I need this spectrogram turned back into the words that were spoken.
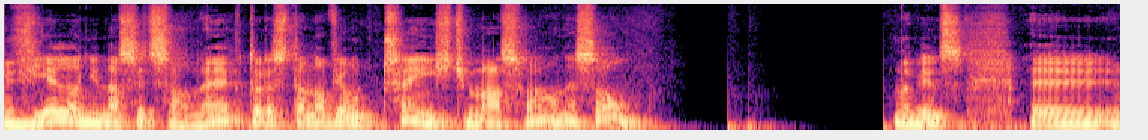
wielonienasycone, które stanowią część masła, one są. No więc y,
